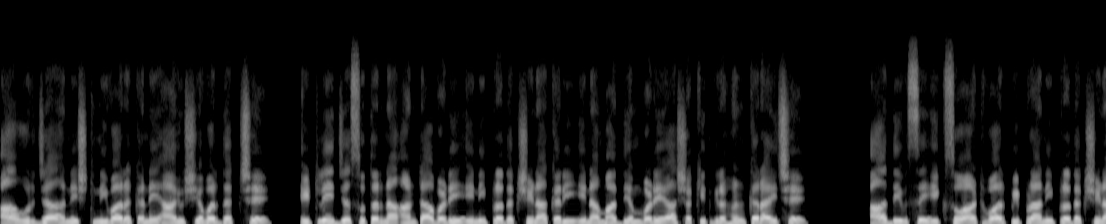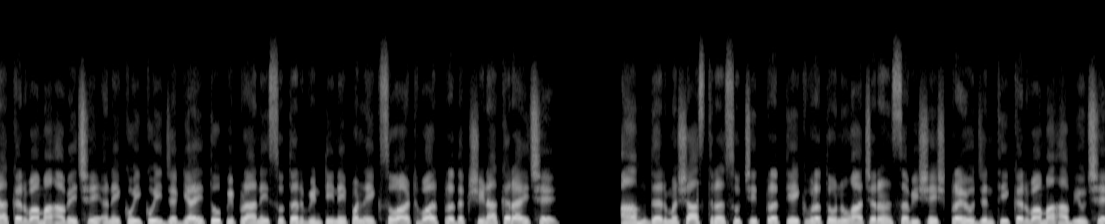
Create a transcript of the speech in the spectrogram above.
આ ઊર્જા અનિષ્ટ નિવારક અને આયુષ્યવર્ધક છે. એટલે જ સૂતરના આંટા વડે એની પ્રદક્ષિણા કરી એના માધ્યમ વડે આ શકિત ગ્રહણ કરાય છે. આ દિવસે એકસો આઠ વાર પીપળાની પ્રદક્ષિણા કરવામાં આવે છે અને કોઈ કોઈ જગ્યાએ તો પીપળાને સૂતર વીંટીને પણ એકસો આઠ વાર પ્રદક્ષિણા કરાય છે. આમ ધર્મશાસ્ત્ર સૂચિત પ્રત્યેક વ્રતોનું આચરણ સવિશેષ પ્રયોજનથી કરવામાં આવ્યું છે.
